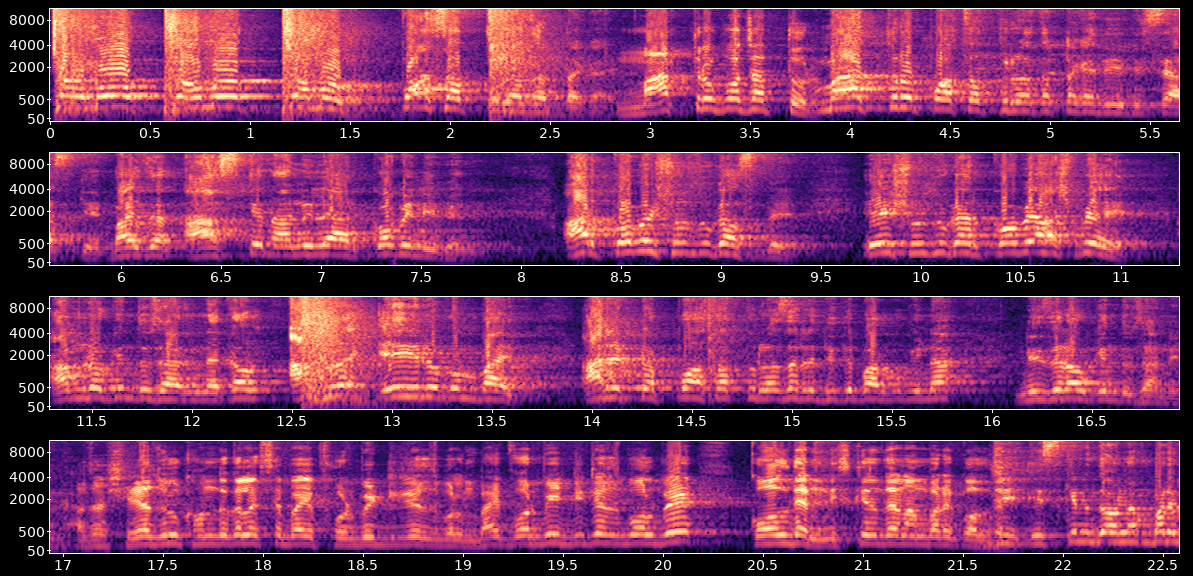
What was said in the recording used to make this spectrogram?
চমক চমক চমক। পঁচাত্তর হাজার টাকায়। মাত্র পঁচাত্তর? মাত্র পঁচাত্তর হাজার টাকা দিয়ে দিচ্ছে আজকে। ভাইজান আজকে না নিলে আর কবে নেবেন? আর কবে সুযোগ আসবে? এই সুযোগ আর কবে আসবে আমরাও কিন্তু জানি না। কারণ আমরা এইরকম বাইক আরেকটা পঁচাত্তর হাজারে দিতে পারব কিনা নিজেরাও কিন্তু জানি না। আচ্ছা সিরাজুল খন্দকার লাগছে ভাই ফোর বি ডিটেলস বলেন। ভাই ফোর বি ডিটেলস বলবে কল দেন স্ক্রিনে দেওয়া নাম্বারে কল জি দেন। স্ক্রিনে দেওয়া নাম্বারে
